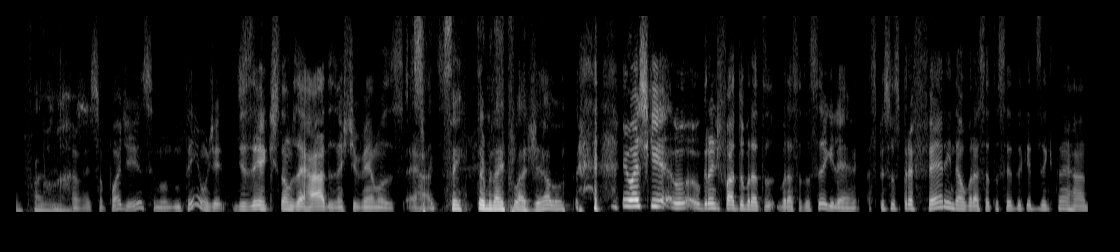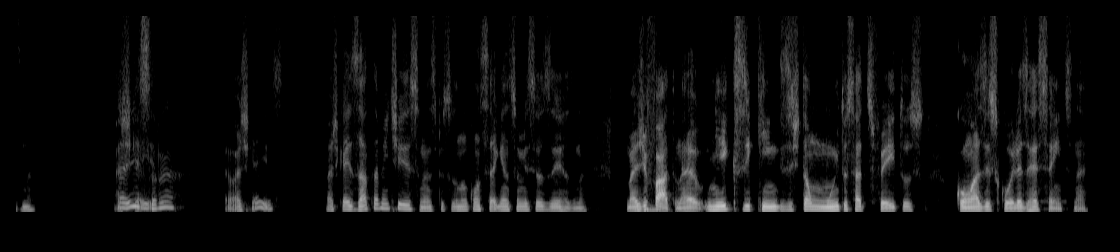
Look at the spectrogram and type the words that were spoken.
Como fazem. Porra, só pode isso, não, não tem um jeito. Dizer que estamos errados, nós estivemos errados. Sem, sem terminar em flagelo. Eu acho que o, o grande fato do braço, braço a torcer, Guilherme, as pessoas preferem dar o braço a torcer do que dizer que estão errados, né? É acho é, isso, é isso, né? Eu acho que é isso. Acho que é exatamente isso, né? As pessoas não conseguem assumir seus erros, né? Mas de uhum. fato, né? Knicks e Kings estão muito satisfeitos com as escolhas recentes, né?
